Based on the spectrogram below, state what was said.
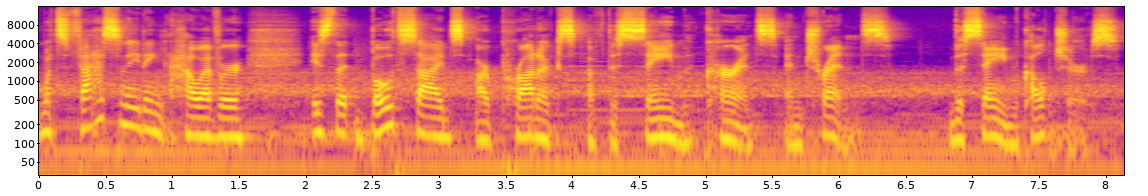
What's fascinating, however, is that both sides are products of the same currents and trends, the same cultures.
